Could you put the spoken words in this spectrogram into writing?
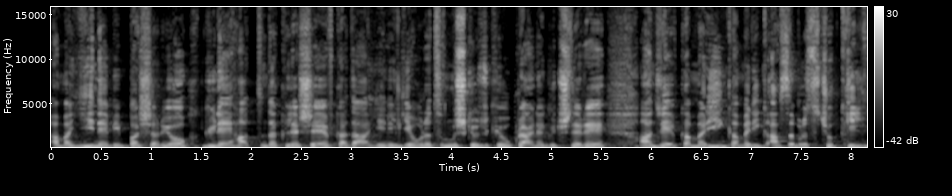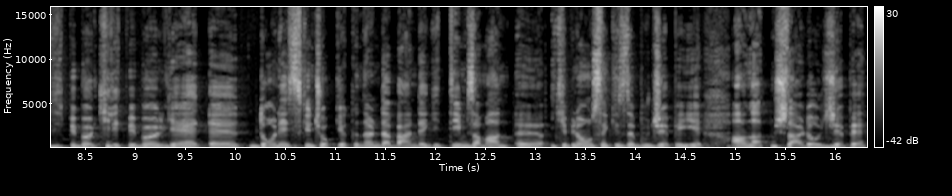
ama yine bir başarı yok. Güney hattında Klasevka'da yenilgiye uğratılmış gözüküyor Ukrayna güçleri. Andreevka, Mariinka, Marik aslında burası çok kilit bir bölge. Kilit bir bölge. E, Donetsk'in çok yakınlarında ben de gittiğim zaman e, 2018'de bu cepheyi anlatmışlardı. O cephe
